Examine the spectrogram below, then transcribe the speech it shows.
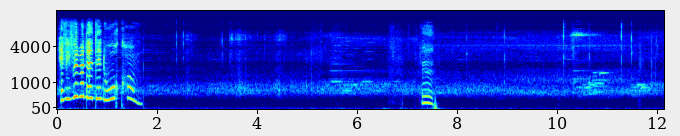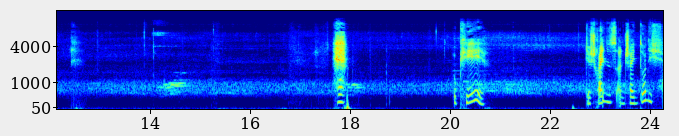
Hey, wie will man denn hochkommen? Hm. Der Schrein ist anscheinend doch nicht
